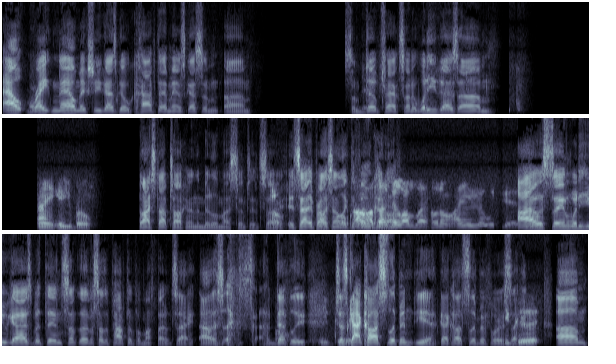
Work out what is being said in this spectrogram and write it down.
out right now. Make sure you guys go cop that, man. It's got some um some dope tracks on it. What do you guys um I ain't hear you, bro. Oh, I stopped talking in the middle of my sentence. Sorry. It's it probably sounded like the phone I, cut I, off. I was like, hold on, I didn't know what you had. I was saying what do you guys, but then something something popped up on my phone. Sorry, I was I definitely You just got caught slipping. Yeah, got caught slipping for a You second. good? Um,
